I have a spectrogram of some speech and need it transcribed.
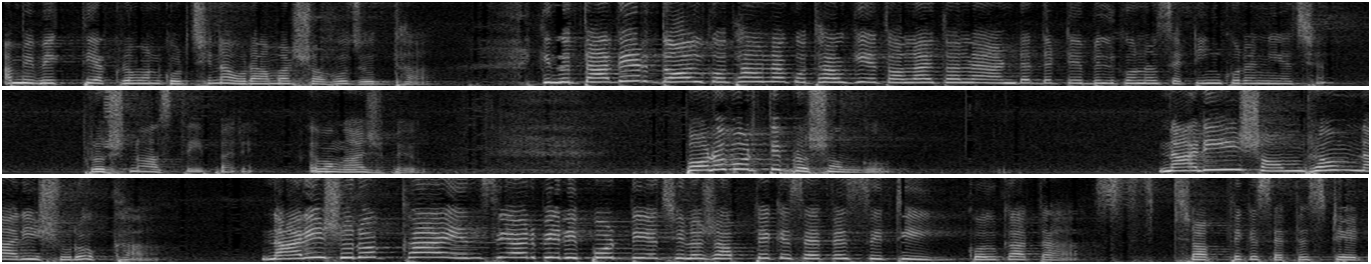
আমি ব্যক্তি আক্রমণ করছি না, ওরা আমার সহযোদ্ধা। কিন্তু তাদের দল কোথাও না কোথাও গিয়ে তলায় তলায় আন্ডার দ্য টেবিল কোনো সেটিং করে নিয়েছে। প্রশ্ন আসতেই পারে এবং আসবেও। পরবর্তী প্রসঙ্গ। নারী সম্ভ্রম, নারী সুরক্ষা। নারী সুরক্ষা এনসিআরবি রিপোর্ট দিয়েছিল সব থেকে সেফেস্ট সিটি কলকাতা সব থেকে সেফেস্ট স্টেট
